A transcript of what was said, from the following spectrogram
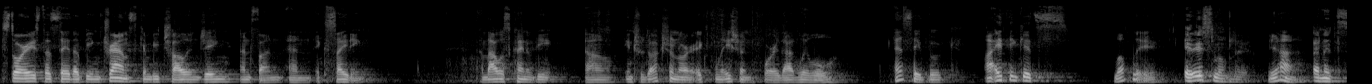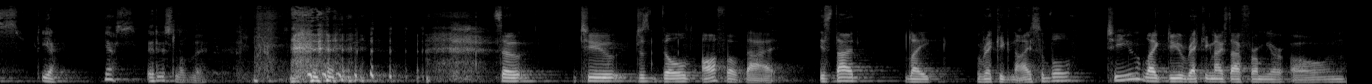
Stories that say that being trans can be challenging and fun and exciting. And that was kind of the uh, introduction or explanation for that little essay book. I think it's lovely. It is lovely. Yeah. And it's, yeah. Yes, it is lovely. So to just build off of that, is that like recognizable to you? Like, do you recognize that from your own,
